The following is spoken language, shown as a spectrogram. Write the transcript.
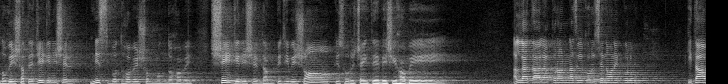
নবীর সাথে যে জিনিসের নিসবত হবে, সম্বন্ধ হবে, সেই জিনিসের দাম পৃথিবীর সব কিছুর চাইতে বেশি হবে। আল্লাহ তাআলা কোরআন নাজিল করেছেন অনেকগুলো, কিতাব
